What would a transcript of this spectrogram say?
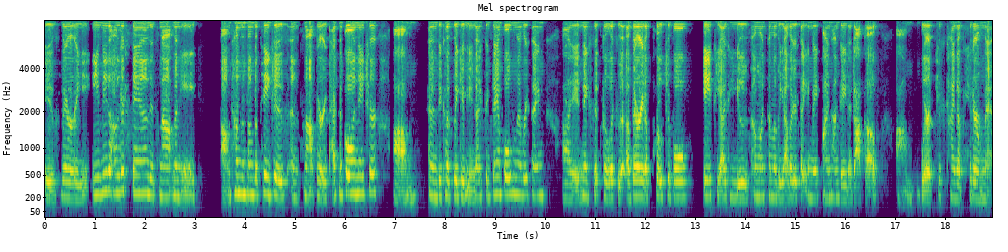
is very easy to understand. It's not many, um, tons and tons of pages, and it's not very technical in nature. Um, and because they give you nice examples and everything, uh, it makes it so it's a very approachable API to use, unlike some of the others that you may find on data.gov, um, where it's just kind of hit or miss.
